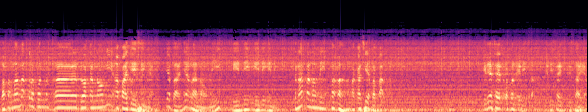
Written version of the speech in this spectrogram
Bapak mama telepon uh, doakan Naomi apa aja isinya? Ya banyak lah Naomi, ini, ini, ini. Kenapa Naomi? Ah, ah, makasih ya Bapak. Ini saya telepon Elisa, Elisa istri saya.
